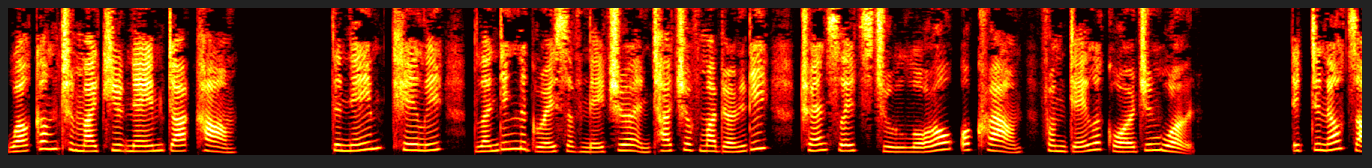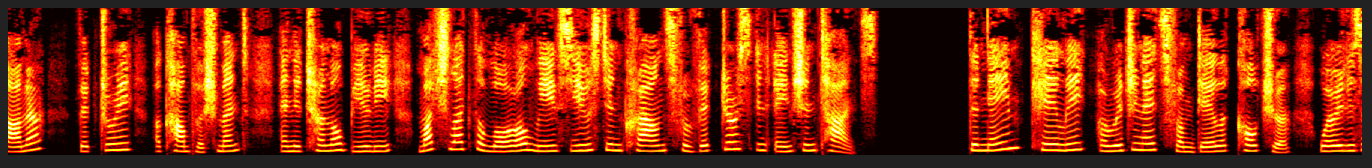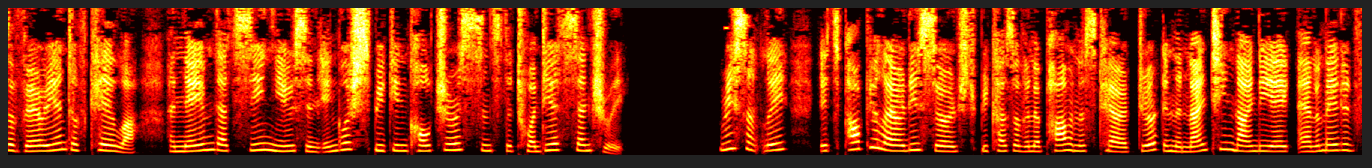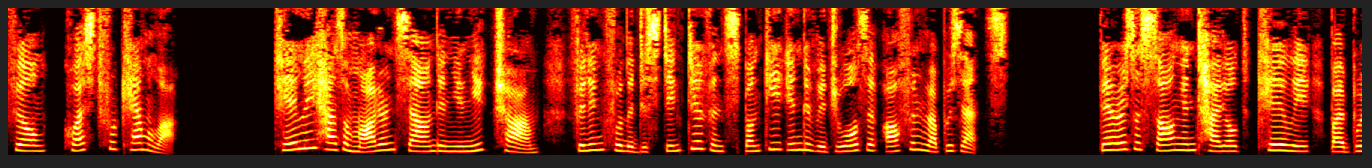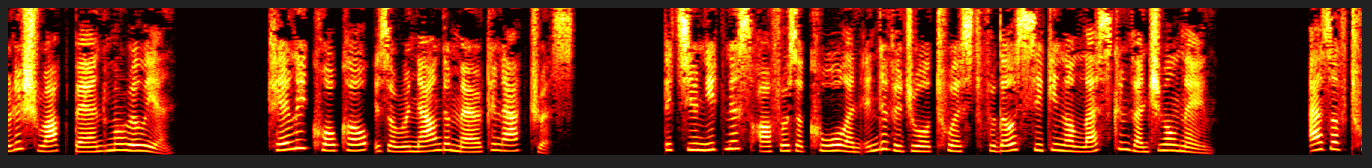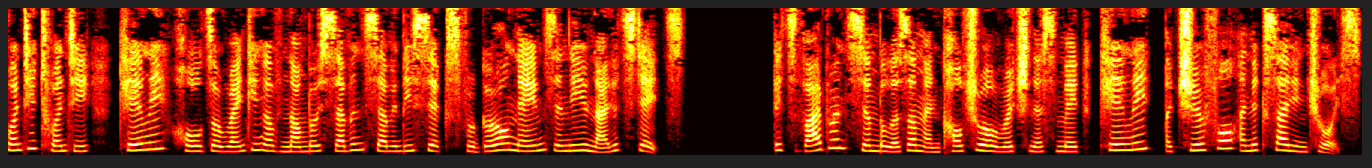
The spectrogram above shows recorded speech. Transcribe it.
Welcome to mycutename.com. The name Kayley, blending the grace of nature and touch of modernity, translates to laurel or crown from Gaelic origin word. It denotes honor, victory, accomplishment, and eternal beauty, much like the laurel leaves used in crowns for victors in ancient times. The name Kayley originates from Gaelic culture, where it is a variant of Kayla, a name that's seen use in English-speaking cultures since the 20th century. Recently, its popularity surged because of an eponymous character in the 1998 animated film, Quest for Camelot. Kayley has a modern sound and unique charm, fitting for the distinctive and spunky individuals it often represents. There is a song entitled Kayleigh by British rock band Marillion. Kaley Cuoco is a renowned American actress. Its uniqueness offers a cool and individual twist for those seeking a less conventional name. As of 2020, Kayley holds a ranking of number 776 for girl names in the United States. Its vibrant symbolism and cultural richness make Kayley a cheerful and exciting choice.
